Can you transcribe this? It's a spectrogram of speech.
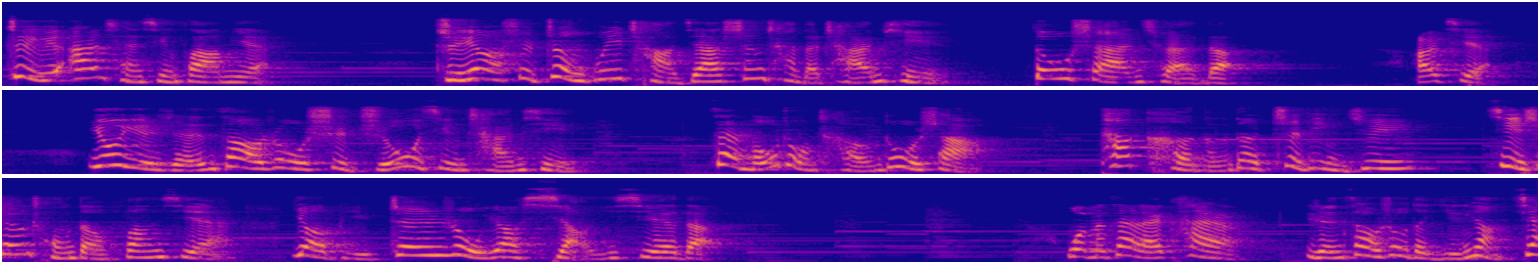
至于安全性方面，只要是正规厂家生产的产品都是安全的。而且，由于人造肉是植物性产品，在某种程度上，它可能的致病菌、寄生虫等风险要比真肉要小一些的。我们再来看人造肉的营养价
